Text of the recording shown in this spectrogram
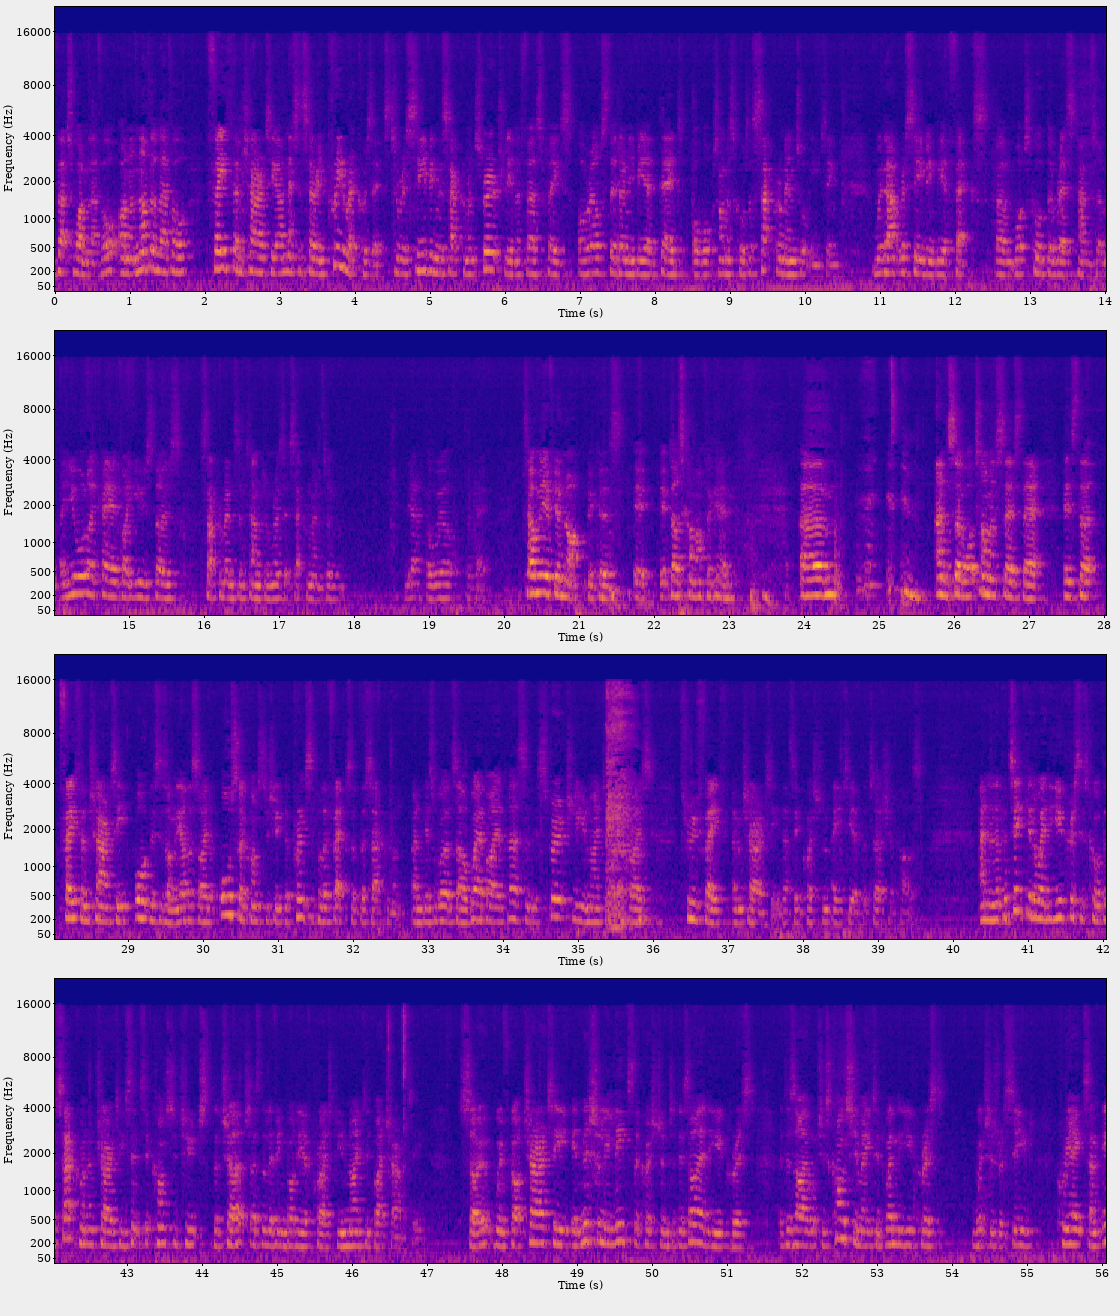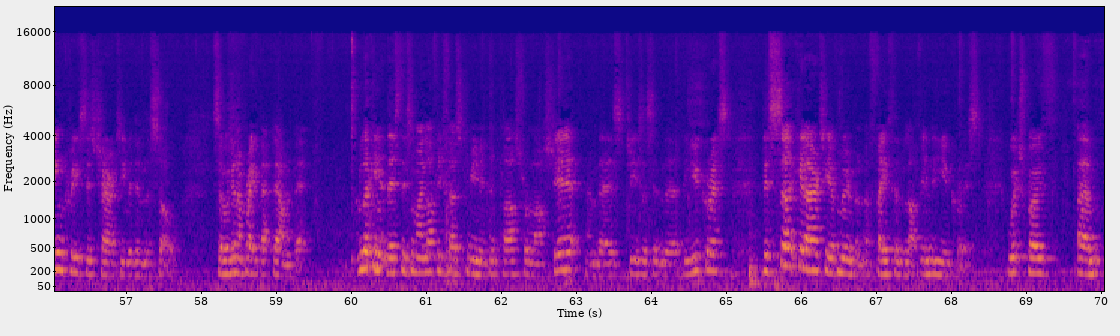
That's one level. On another level, faith and charity are necessary prerequisites to receiving the sacrament spiritually in the first place, or else there'd only be a dead, or what Thomas calls a sacramental eating, without receiving the effects, um, what's called the res tantum. Are you all okay if I use those sacramentum, tantum, res et sacramentum? Yeah, are we all? Okay. Tell me if you're not, because it, it does come up again. Um, and so what Thomas says there is that faith and charity, or this is on the other side, also constitute the principal effects of the sacrament. And his words are, whereby a person is spiritually united to Christ through faith and charity. That's in question 80 of the Tertia Pars. And in a particular way, the Eucharist is called the sacrament of charity since it constitutes the church as the living body of Christ united by charity. So we've got charity initially leads the Christian to desire the Eucharist, a desire which is consummated when the Eucharist, which is received, creates and increases charity within the soul. So we're going to break that down a bit. Looking at this, this is my lovely First Communion class from last year, and there's Jesus in the, the Eucharist. This circularity of movement of faith and love in the Eucharist, which both um,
